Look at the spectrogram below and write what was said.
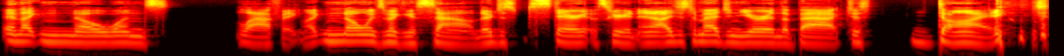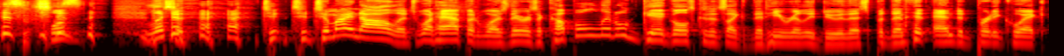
and like no one's laughing. Like no one's making a sound. They're just staring at the screen. And I just imagine you're in the back just dying. just Well, listen, to, to to my knowledge, what happened was there was a couple little giggles because it's like, did he really do this? But then it ended pretty quick.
